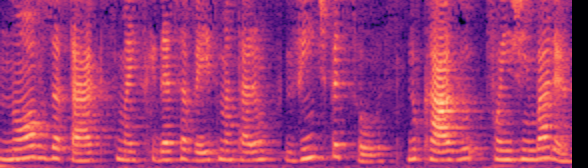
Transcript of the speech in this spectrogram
novos ataques, mas que dessa vez mataram 20 pessoas. No caso, foi em Jimbaran.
